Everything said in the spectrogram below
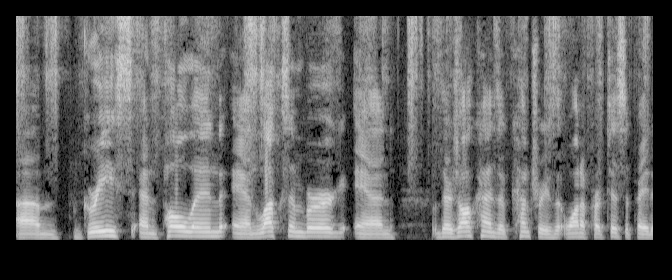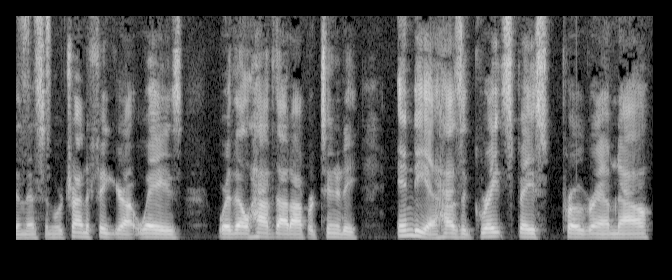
Um, Greece and Poland and Luxembourg, and there's all kinds of countries that want to participate in this, and we're trying to figure out ways where they'll have that opportunity. India has a great space program now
